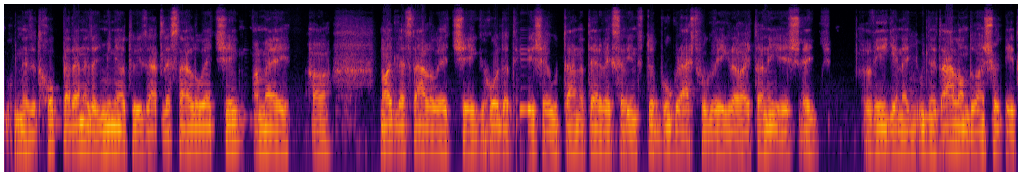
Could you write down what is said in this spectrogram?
úgynevezett hopperen, ez egy miniaturizált leszállóegység, amely a nagy leszállóegység holdatérése után a tervek szerint több ugrást fog végrehajtani, és egy végén egy úgynevezett állandóan sötét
